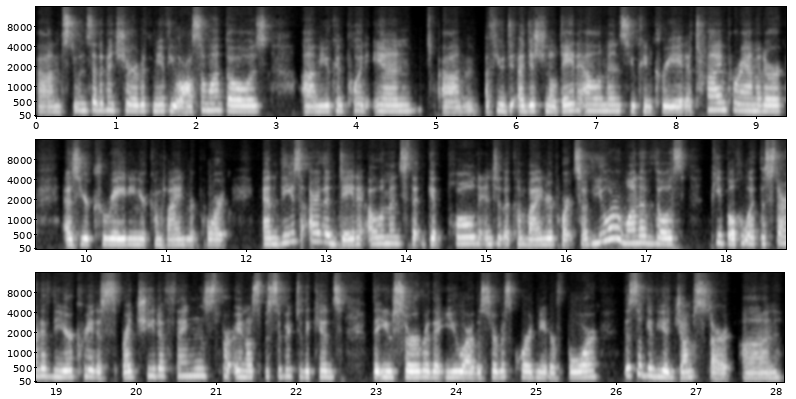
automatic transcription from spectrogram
um, students that have been shared with me if you also want those. Um, you can put in um, a few additional data elements. You can create a time parameter as you're creating your combined report. And these are the data elements that get pulled into the combined report. So if you are one of those people who at the start of the year create a spreadsheet of things for, you know, specific to the kids that you serve or that you are the service coordinator for, this will give you a jump start on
